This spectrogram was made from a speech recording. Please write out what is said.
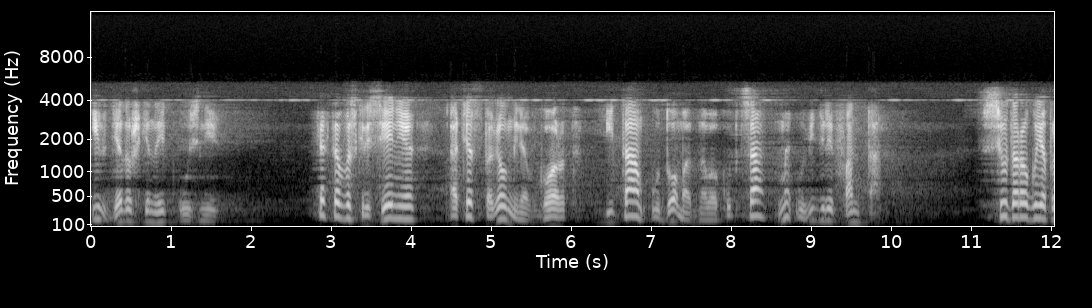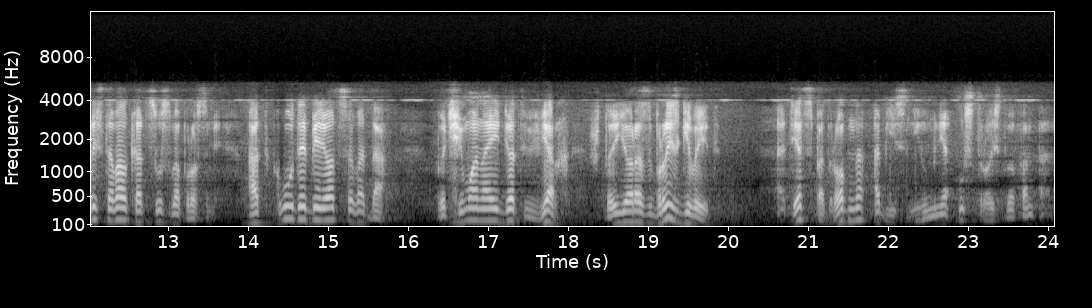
и в дедушкиной кузне. Как-то в воскресенье отец повел меня в город, и там, у дома одного купца, мы увидели фонтан. Всю дорогу я приставал к отцу с вопросами, откуда берется вода, почему она идет вверх, что ее разбрызгивает. Отец подробно объяснил мне устройство фонтана.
